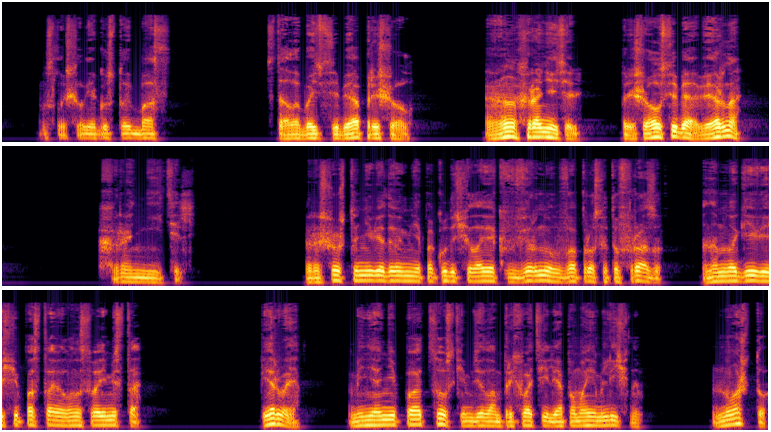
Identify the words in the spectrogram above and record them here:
— услышал я густой бас. «Стало быть, в себя пришел. А, хранитель, пришел в себя, верно?» «Хранитель». Хорошо, что неведомый мне, покуда человек ввернул в вопрос эту фразу, она многие вещи поставила на свои места. Первое. Меня не по отцовским делам прихватили, а по моим личным. Ну а что?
